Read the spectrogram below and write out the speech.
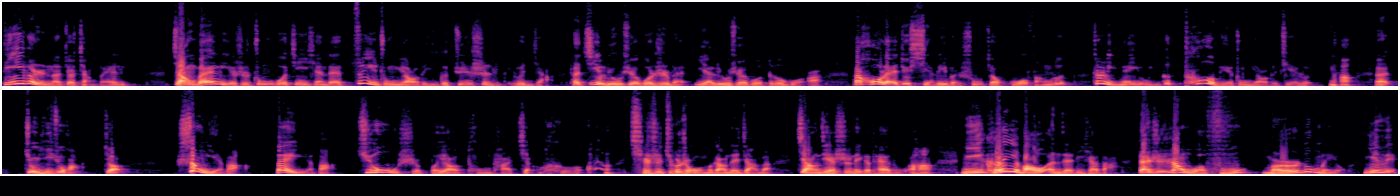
第一个人呢，叫蒋百里。蒋百里是中国近现代最重要的一个军事理论家，他既留学过日本，也留学过德国啊。他后来就写了一本书，叫《国防论》，这里面有一个特别重要的结论啊，呃，就一句话，叫“胜也罢，败也罢，就是不要同他讲和”，其实就是我们刚才讲的蒋介石那个态度啊。你可以把我摁在地下打，但是让我服门儿都没有。因为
